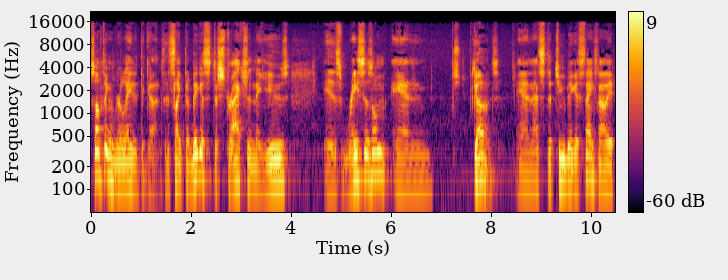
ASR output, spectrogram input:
something related to guns. It's like the biggest distraction they use is racism and guns. And that's the two biggest things. Now they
